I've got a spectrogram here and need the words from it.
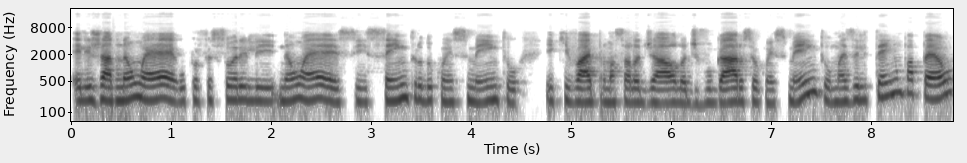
ele já não é, o professor ele não é esse centro do conhecimento e que vai para uma sala de aula divulgar o seu conhecimento, mas ele tem um papel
